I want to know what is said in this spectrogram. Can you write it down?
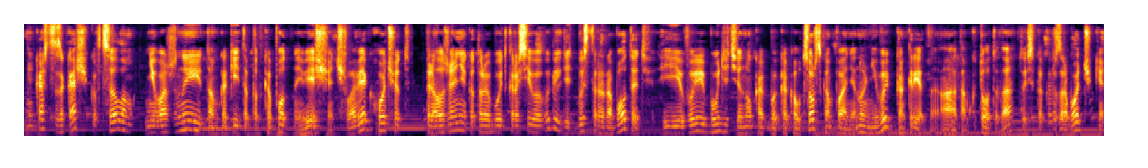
мне кажется, заказчику в целом не важны там какие-то подкапотные вещи. Человек хочет приложение, которое будет красиво выглядеть, быстро работать, и вы будете, ну, как бы, как аутсорс-компания, ну, не вы конкретно, а там кто-то, да, то есть как разработчики,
